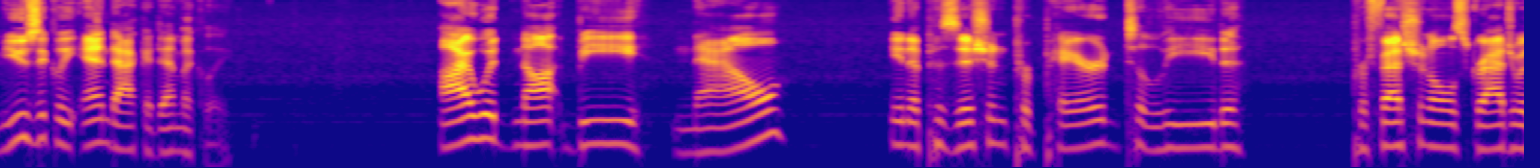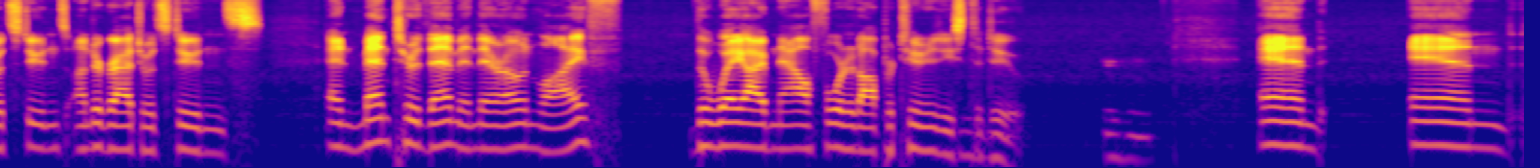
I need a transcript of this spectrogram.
musically and academically, I would not be now in a position prepared to lead professionals, graduate students, undergraduate students, and mentor them in their own life the way I've now afforded opportunities to do. Mhm. And and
